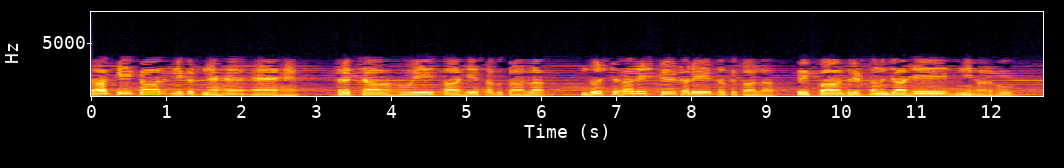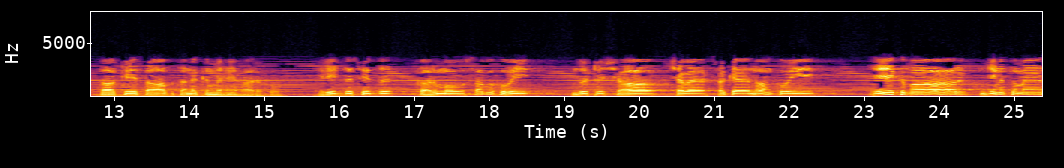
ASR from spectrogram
ਤਾਕੇ ਕਾਲ ਨਿਕਟ ਨਹਿ ਐ ਹੈ। ਰੱਛਾ ਹੋਏ ਤਾਹੇ ਸਭ ਕਾਲਾ, ਦੁਸ਼ਟ ਅਰਿਸ਼ਟ ਟਰੇ ਤਤ ਕਾਲਾ ਕਿਰਪਾ ਦ੍ਰਿਸ਼ਟ ਜਾਹੇ ਨਿਹਰ ਹੋ ਤਾਕੇ ਤਾਪ ਤਨਕ ਮਹਿ ਹਰ ਹੋ। ਰਿੱਧ ਸਿੱਧ ਕਰਮੋ ਸਭ ਹੋਈ, ਦੁਸ਼ਟ ਛਾ ਛਵੈ ਸਕੈ ਨਾ ਕੋਈ। ਏਕ ਬਾਰ ਜਿਨ ਤੁਮੈ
